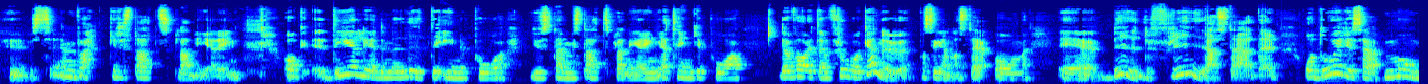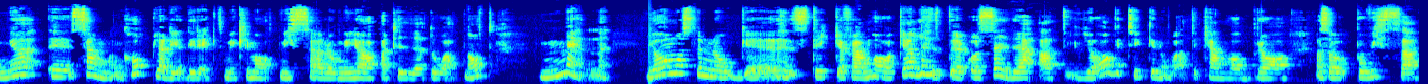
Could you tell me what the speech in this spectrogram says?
hus, en vacker stadsplanering. Och det leder mig lite in på just det här med stadsplanering. Jag tänker på det har varit en fråga nu på senaste om eh, bilfria städer. Och då är det så här att många eh, sammankopplar det direkt med klimatmissar och Miljöpartiet och något. Men jag måste nog eh, sticka fram hakan lite och säga att jag tycker nog att det kan vara bra, alltså på vissa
